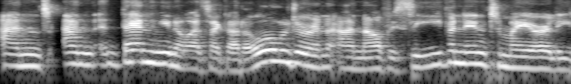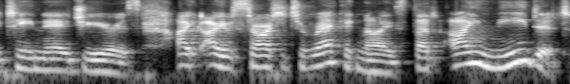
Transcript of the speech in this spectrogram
And and then, you know, as I got older and, and obviously even into my early teenage years, I, I started to recognize that I needed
